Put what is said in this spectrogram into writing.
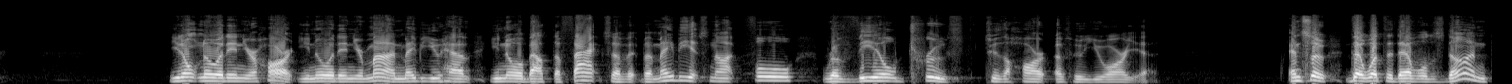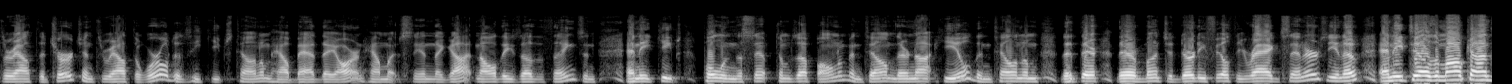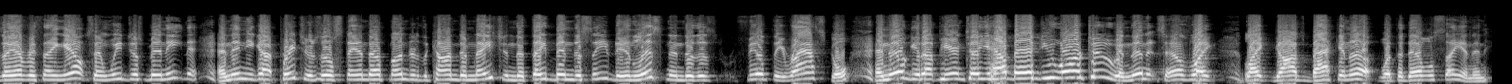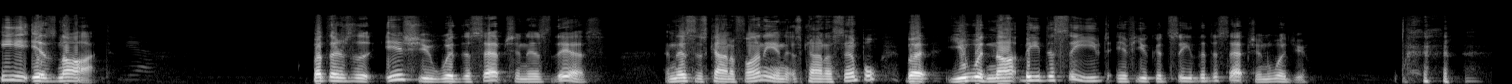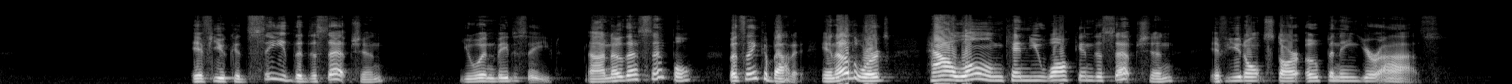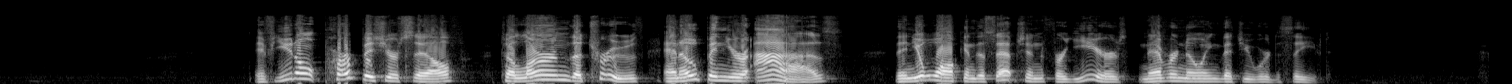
You don't know it in your heart. You know it in your mind. Maybe you have you know about the facts of it, but maybe it's not full revealed truth to the heart of who you are yet. And so that what the devil's done throughout the church and throughout the world is he keeps telling them how bad they are and how much sin they got and all these other things. And, and he keeps pulling the symptoms up on them and telling them they're not healed and telling them that they're, they're a bunch of dirty, filthy rag sinners, you know. And he tells them all kinds of everything else and we've just been eating it. And then you got preachers that'll stand up under the condemnation that they've been deceived in listening to this filthy rascal, and they'll get up here and tell you how bad you are too. And then it sounds like, like God's backing up what the devil's saying, and he is not. But there's the issue with deception is this, and this is kind of funny and it's kind of simple, but you would not be deceived if you could see the deception, would you? if you could see the deception, you wouldn't be deceived. Now, I know that's simple, but think about it. In other words, how long can you walk in deception if you don't start opening your eyes? If you don't purpose yourself to learn the truth and open your eyes, then you'll walk in deception for years, never knowing that you were deceived.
